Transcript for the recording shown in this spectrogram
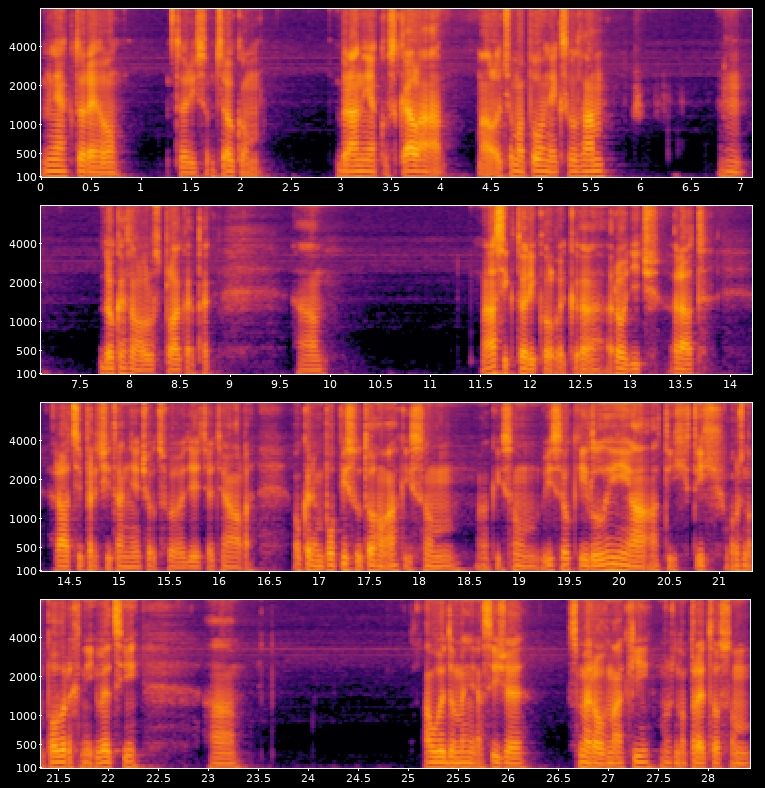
mňa, ktorého, ktorý som celkom braný ako skala a malo čo ma pohne k slzám, hm, dokázal rozplakať, tak asi ktorýkoľvek rodič rád, rád si prečíta niečo od svojho dieťaťa, ale okrem popisu toho, aký som, aký som vysoký, dlhý a, a tých, tých možno povrchných vecí a, a uvedomenia si, že sme rovnakí, možno preto som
